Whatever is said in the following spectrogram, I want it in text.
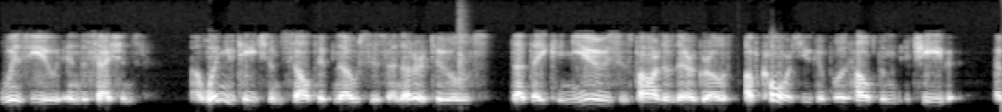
with you in the sessions. And when you teach them self hypnosis and other tools that they can use as part of their growth, of course you can put, help them achieve a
